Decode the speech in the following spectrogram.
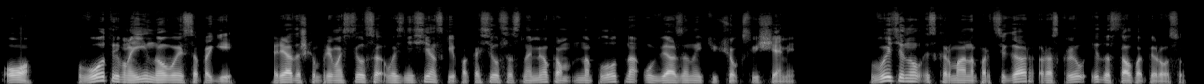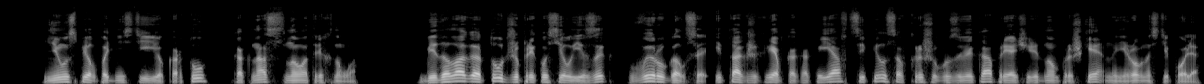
О, вот и мои новые сапоги. Рядышком примостился Вознесенский, покосился с намеком на плотно увязанный тючок с вещами. Вытянул из кармана портсигар, раскрыл и достал папиросу. Не успел поднести ее к рту, как нас снова тряхнуло. Бедолага тут же прикусил язык, выругался и так же крепко, как и я, вцепился в крышу грузовика при очередном прыжке на неровности поля.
